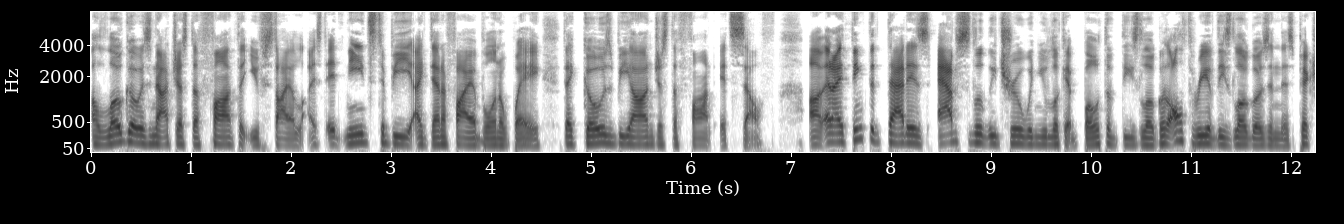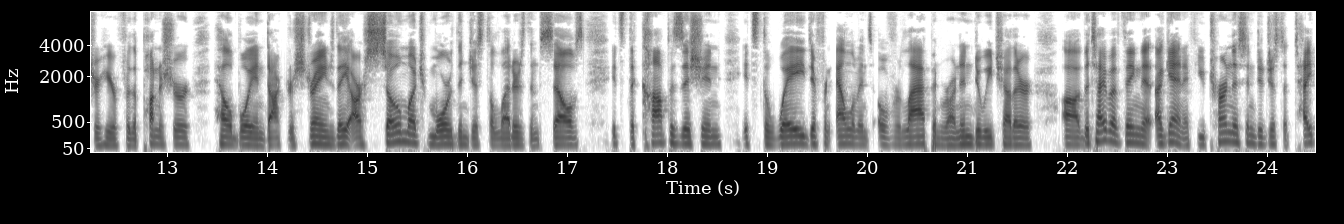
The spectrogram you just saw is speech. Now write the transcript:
a logo is not just a font that you've stylized. It needs to be identifiable in a way that goes beyond just the font itself. Um, and I think that that is absolutely true when you look at both of these logos, all three of these logos in this picture here for the Punisher, Hellboy, and Doctor Strange. They are so much more than just the letters themselves. It's the composition, it's the way different elements overlap and run into each other. Uh, the type of thing that, again, if you turn this into just a type,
